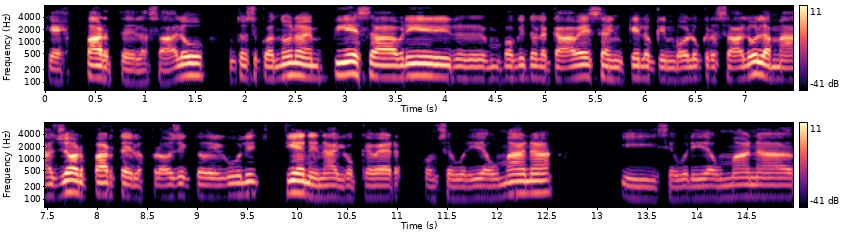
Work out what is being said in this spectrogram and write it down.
que es parte de la salud. Entonces, cuando uno empieza a abrir un poquito la cabeza en qué es lo que involucra salud, la mayor parte de los proyectos del Gulich tienen algo que ver con seguridad humana y seguridad humana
